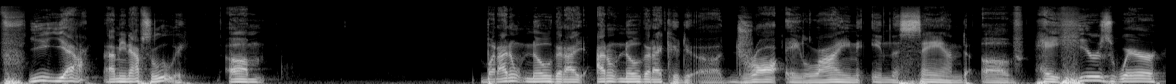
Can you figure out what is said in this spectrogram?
Yeah, I mean, absolutely. Um, but I don't know that I I don't know that I could uh, draw a line in the sand of hey, here's where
